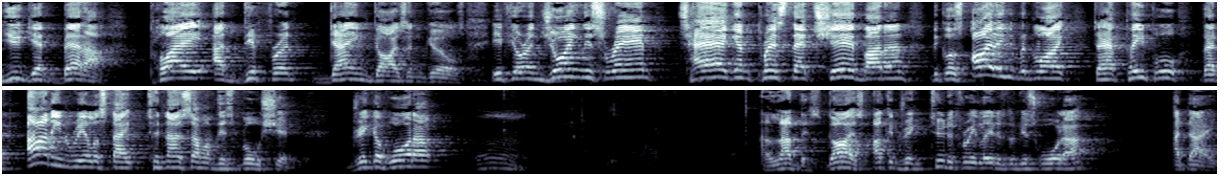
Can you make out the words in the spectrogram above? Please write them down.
you get better. Play a different game, guys and girls. If you're enjoying this rant, tag and press that share button because I'd even like to have people that aren't in real estate to know some of this bullshit. Drink of water. Mm. I love this. Guys, I can drink two to three liters of this water a day.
